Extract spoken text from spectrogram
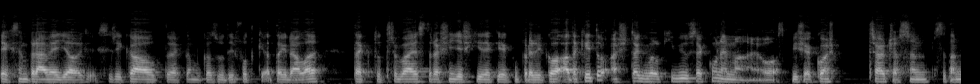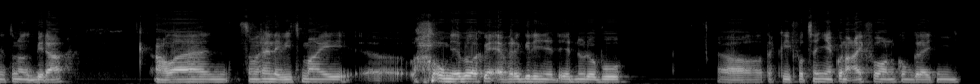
jak jsem právě dělal, jak jsi říkal, to, jak tam ukazují ty fotky a tak dále, tak to třeba je strašně těžký taky jako predikovat. A taky to až tak velký views jako nemá, jo. Spíš jako až třeba časem se tam něco nazbírá. Ale samozřejmě nejvíc mají, uh, u mě byl takový evergreen jednu dobu, uh, takový focení jako na iPhone konkrétní,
